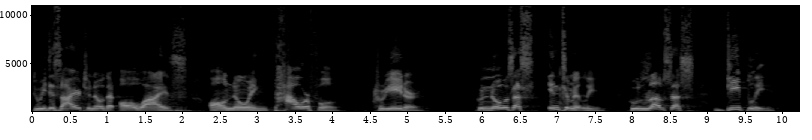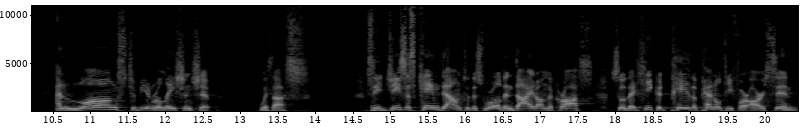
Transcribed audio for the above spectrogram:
Do we desire to know that all wise, all knowing, powerful creator who knows us intimately, who loves us deeply, and longs to be in relationship with us. See, Jesus came down to this world and died on the cross so that he could pay the penalty for our sin.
